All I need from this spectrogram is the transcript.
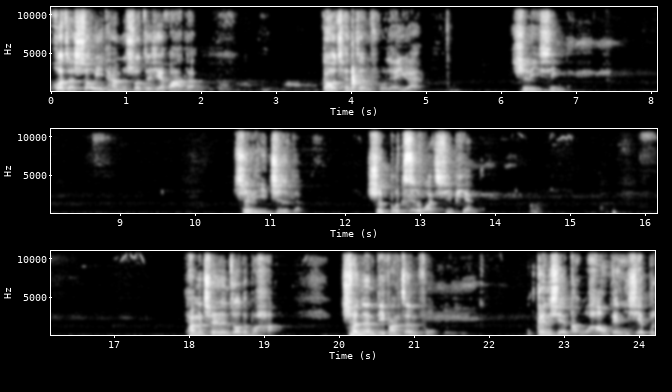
或者授意他们说这些话的高层政府人员，是理性的。是理智的，是不自我欺骗的。他们承认做的不好，承认地方政府跟一些土豪、跟一些不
